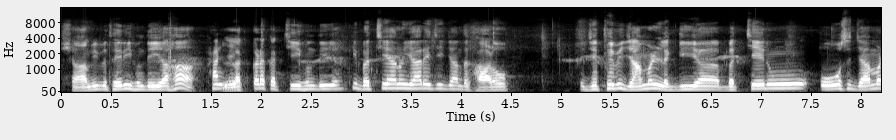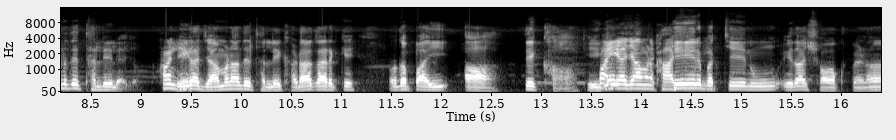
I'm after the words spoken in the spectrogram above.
ਸ਼ਾਮ ਵੀ ਬਥੇਰੀ ਹੁੰਦੀ ਆ ਹਾਂ। ਲੱਕੜ ਕੱਚੀ ਹੁੰਦੀ ਆ। ਕਿ ਬੱਚਿਆਂ ਨੂੰ ਯਾਰ ਇਹ ਚੀਜ਼ਾਂ ਦਿਖਾ ਲਓ। ਜਿੱਥੇ ਵੀ ਜਾਮਣ ਲੱਗੀ ਆ ਬੱਚੇ ਨੂੰ ਉਸ ਜਾਮਣ ਦੇ ਥੱਲੇ ਲੈ ਜਾਓ। ਠੀਕ ਆ ਜਾਮਣਾਂ ਦੇ ਥੱਲੇ ਖੜਾ ਕਰਕੇ ਉਹਦਾ ਭਾਈ ਆ ਤੇ ਖਾ। ਠੀਕ ਭਾਈ ਹੈ ਆ ਜਾਮਣ ਖਾ ਫੇਰ ਬੱਚੇ ਨੂੰ ਇਹਦਾ ਸ਼ੌਕ ਪੈਣਾ।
